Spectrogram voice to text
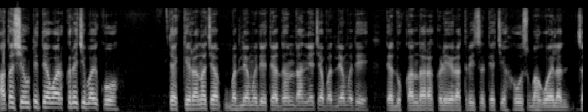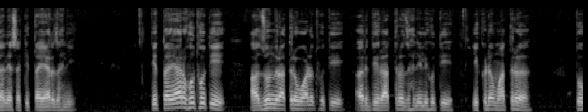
आता शेवटी त्या वारकऱ्याची बायको त्या किराणाच्या बदल्यामध्ये त्या धनधान्याच्या बदल्यामध्ये त्या दुकानदाराकडे रात्रीचं त्याची हौस भागवायला जाण्यासाठी तयार झाली. ती तयार होत होती. अजून रात्र वाढत होती. अर्धी रात्र झालेली होती. इकडं मात्र तो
